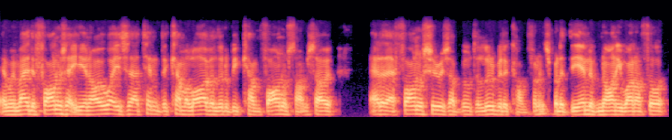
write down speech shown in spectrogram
And we made the finals that year, and I always uh, tended to come alive a little bit come finals time. So out of that final series, I built a little bit of confidence. But at the end of 91, I thought,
